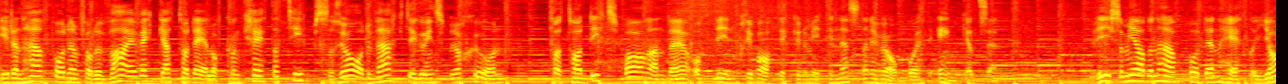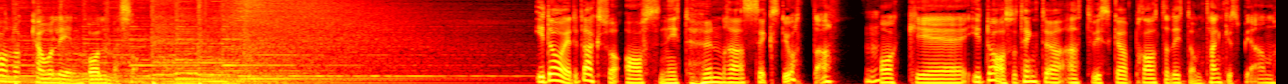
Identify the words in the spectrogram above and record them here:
I den här podden får du varje vecka ta del av konkreta tips, råd, verktyg och inspiration för att ta ditt sparande och din privatekonomi till nästa nivå på ett enkelt sätt. Vi som gör den här podden heter Jan och Caroline Bolmesson. Idag är det dags för avsnitt 168 mm. och eh, idag så tänkte jag att vi ska prata lite om tankespjärn.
